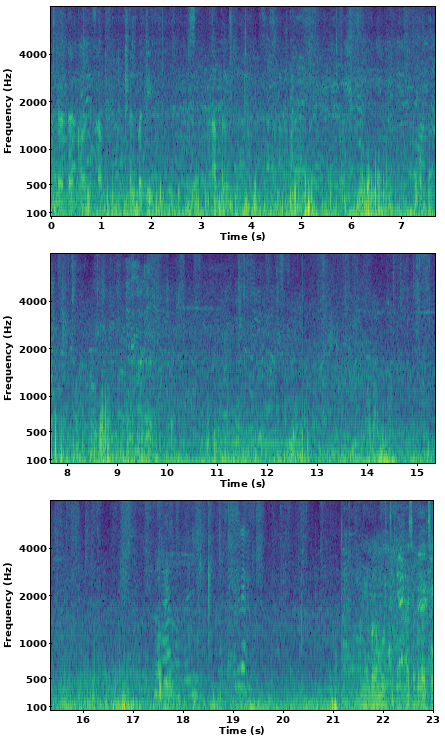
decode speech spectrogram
under the goddess of Ganpati Sthapan. प्रकारची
